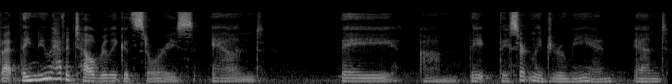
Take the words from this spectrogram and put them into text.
but they knew how to tell really good stories, and they um, they they certainly drew me in, and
